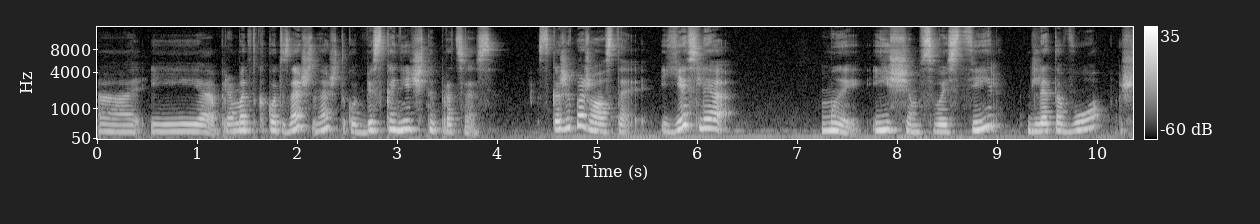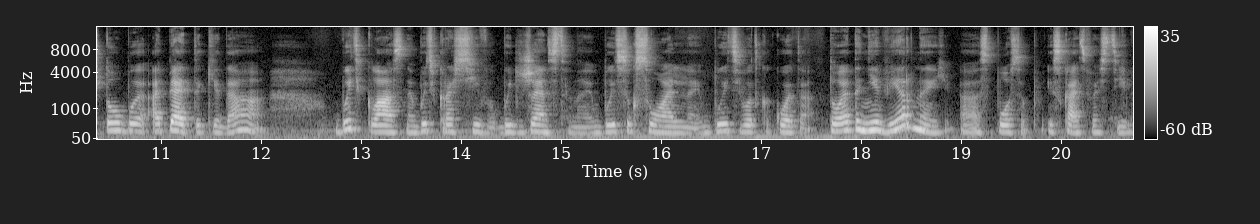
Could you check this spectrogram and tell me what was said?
А, и прям этот какой-то, знаешь, знаешь, такой бесконечный процесс. Скажи, пожалуйста, если мы ищем свой стиль для того, чтобы, опять-таки, да, быть классной, быть красивой, быть женственной, быть сексуальной, быть вот какой-то, то это неверный э, способ искать свой стиль.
